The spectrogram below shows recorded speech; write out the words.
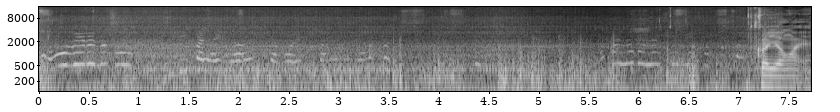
Oo, meron ako. Hindi pala yun. Sa ko, ito pa rin yun. Akala ko lang sila. Kaya nga eh.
